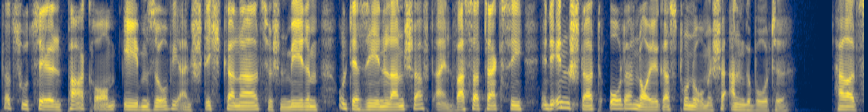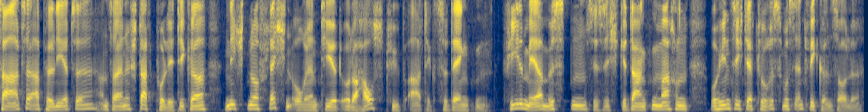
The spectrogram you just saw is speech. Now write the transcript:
Dazu zählen Parkraum ebenso wie ein Stichkanal zwischen Medem und der Seenlandschaft, ein Wassertaxi in die Innenstadt oder neue gastronomische Angebote. Harald Zarte appellierte an seine Stadtpolitiker, nicht nur flächenorientiert oder haustypartig zu denken. Vielmehr müssten sie sich Gedanken machen, wohin sich der Tourismus entwickeln solle.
